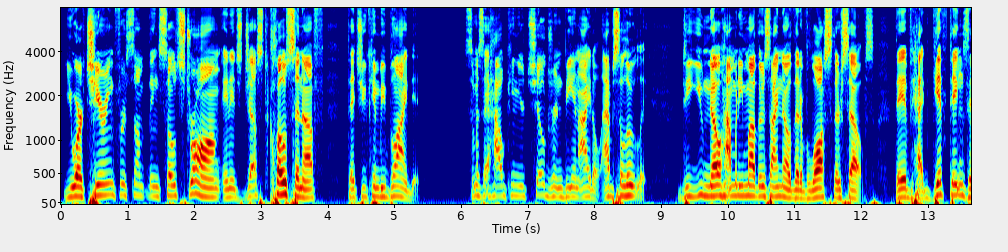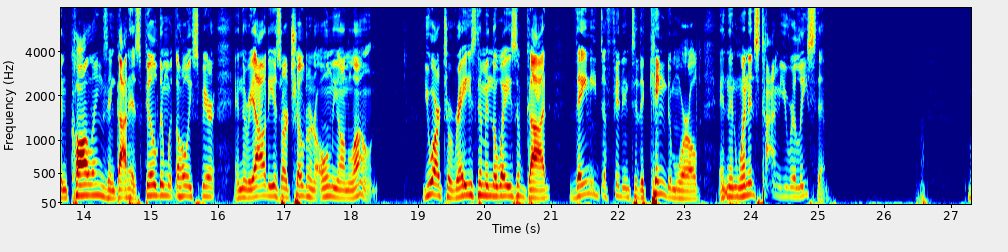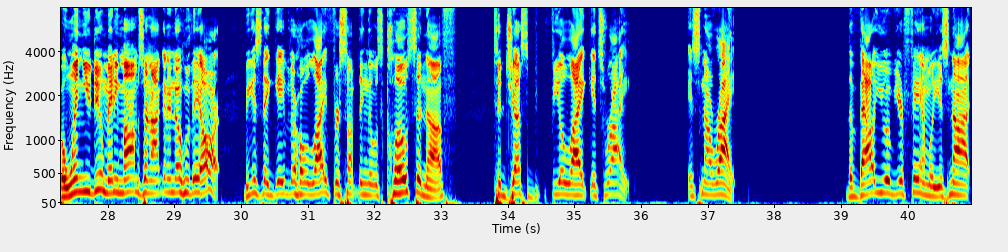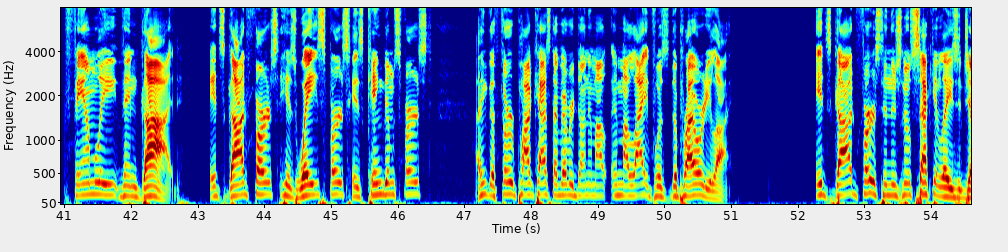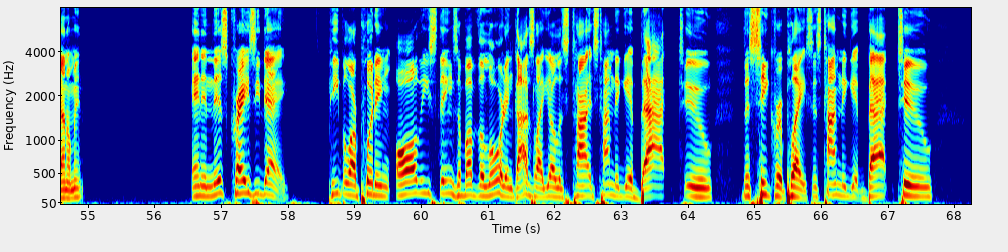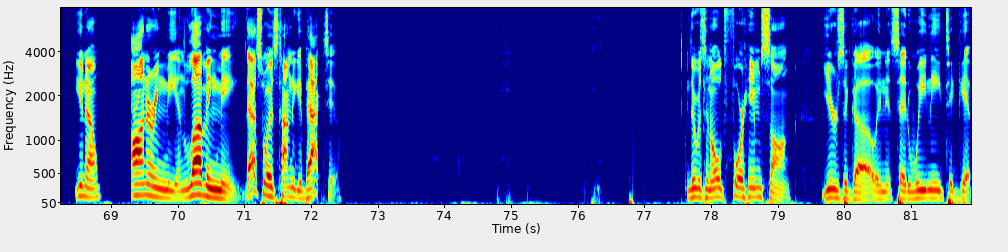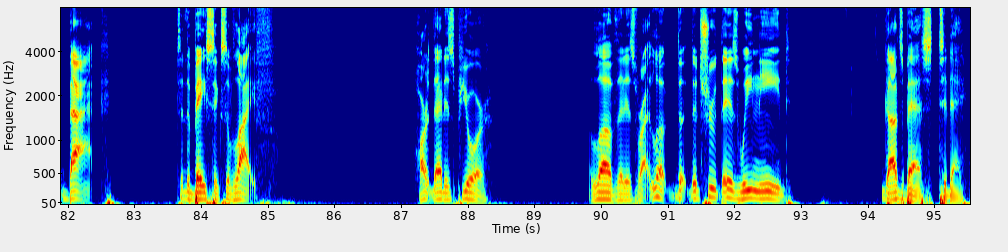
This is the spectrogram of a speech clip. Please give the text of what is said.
You are cheering for something so strong and it's just close enough that you can be blinded. Someone say, How can your children be an idol? Absolutely. Do you know how many mothers I know that have lost themselves? They have had giftings and callings, and God has filled them with the Holy Spirit. And the reality is, our children are only on loan. You are to raise them in the ways of God. They need to fit into the kingdom world. And then when it's time, you release them. But when you do, many moms are not going to know who they are because they gave their whole life for something that was close enough to just feel like it's right. It's not right. The value of your family is not family, then God. It's God first, His ways first, His kingdoms first. I think the third podcast I've ever done in my in my life was the priority lie. It's God first, and there's no second, ladies and gentlemen. And in this crazy day, people are putting all these things above the Lord, and God's like, yo, it's time, it's time to get back to the secret place. It's time to get back to, you know, honoring me and loving me. That's what it's time to get back to. There was an old 4Him song years ago, and it said, We need to get back to the basics of life. Heart that is pure, love that is right. Look, the, the truth is, we need God's best today.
